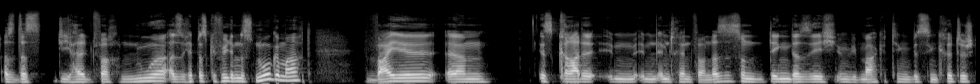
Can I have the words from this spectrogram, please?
Also, dass die halt einfach nur, also ich habe das Gefühl, die haben das nur gemacht, weil ähm, es gerade im, im, im Trend war. Und das ist so ein Ding, da sehe ich irgendwie Marketing ein bisschen kritisch,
